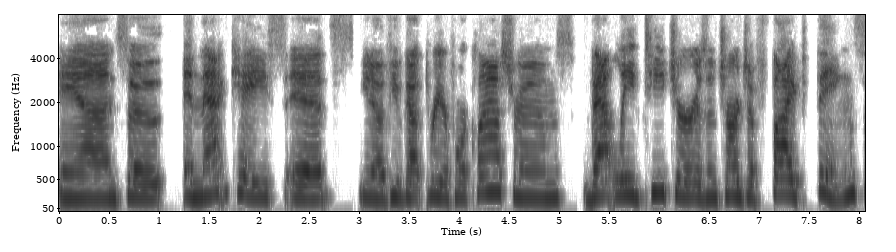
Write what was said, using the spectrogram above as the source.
And so in that case, it's, you know, if you've got three or four classrooms, that lead teacher is in charge of five things.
